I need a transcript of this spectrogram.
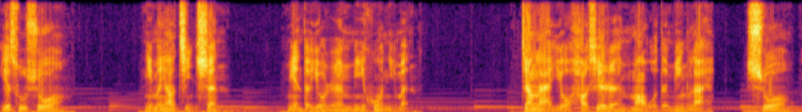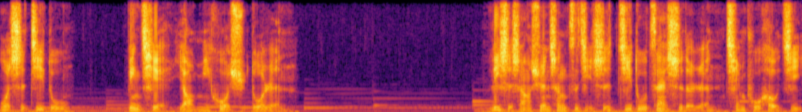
耶稣说：“你们要谨慎，免得有人迷惑你们。将来有好些人冒我的名来说我是基督。”并且要迷惑许多人。历史上宣称自己是基督在世的人前仆后继，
